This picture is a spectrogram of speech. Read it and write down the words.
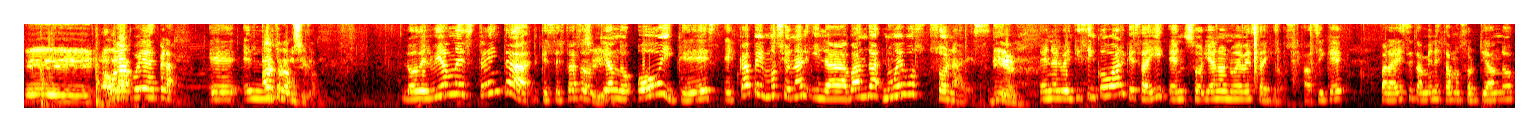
Eh, Ya, ahora, voy a esperar. Eh, el- alto la música. Lo del viernes 30, que se está sorteando hoy, que es Escape Emocional y la banda Nuevos Sonares. Bien, En el 25 Bar, que es ahí en Soriano 962. Así que para ese también estamos sorteando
